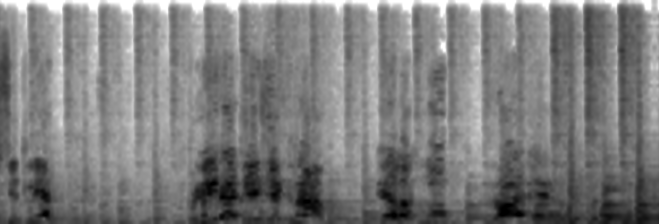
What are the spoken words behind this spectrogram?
в седле? Приходите к нам! Велоклуб Ровер!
